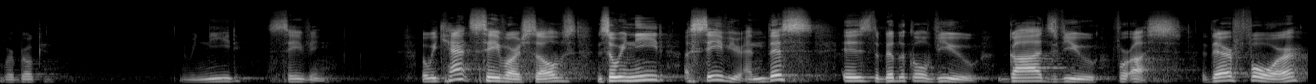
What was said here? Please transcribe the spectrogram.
We're broken. We need saving. But we can't save ourselves, and so we need a Savior. And this is the biblical view, God's view for us. Therefore,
